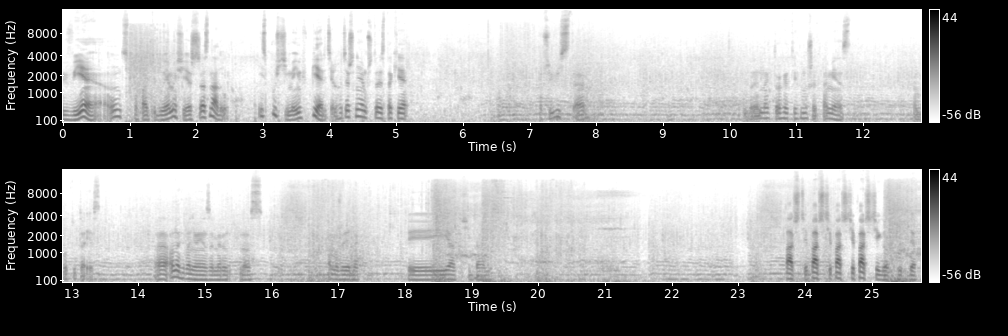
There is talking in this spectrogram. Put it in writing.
Więc pofatygujemy się jeszcze raz na dół. I spuścimy im w pierdziel. Chociaż nie wiem, czy to jest takie... Oczywiste. Bo jednak trochę tych muszek tam jest. Albo tutaj jest. A one chyba nie mają zamiaru nas... A może jednak... Yy, ja ci dam. Patrzcie, patrzcie, patrzcie, patrzcie go, kurde.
